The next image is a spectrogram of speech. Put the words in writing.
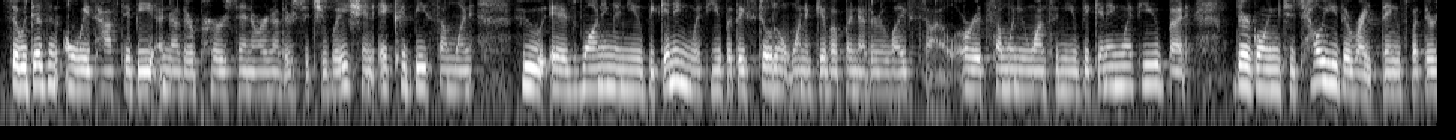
So it doesn't always have to be another person or another situation. It could be someone who is wanting a new beginning with you but they still don't want to give up another lifestyle. Or it's someone who wants a new beginning with you but they're going to tell you the right things but they're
